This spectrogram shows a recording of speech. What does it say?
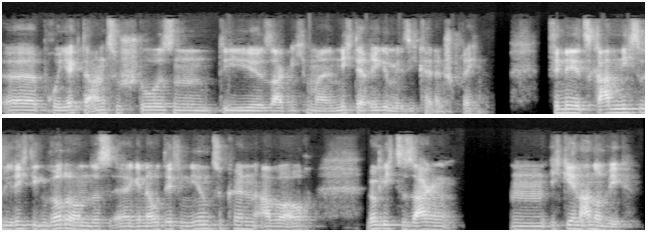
äh, Projekte anzustoßen, die, sage ich mal, nicht der Regelmäßigkeit entsprechen. Finde jetzt gerade nicht so die richtigen Wörter, um das äh, genau definieren zu können, aber auch wirklich zu sagen, mh, hm, ich gehe einen anderen Weg.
